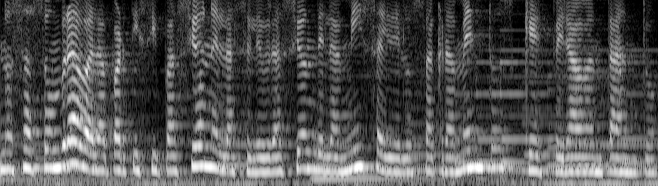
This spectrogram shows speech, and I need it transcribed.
Nos asombraba la participación en la celebración de la misa y de los sacramentos que esperaban tanto,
